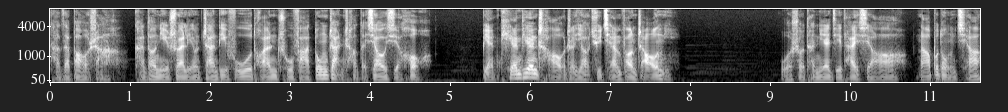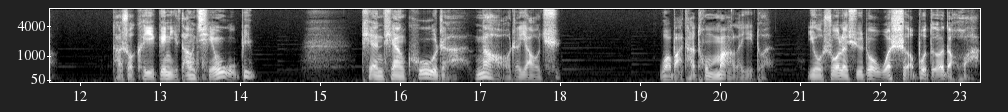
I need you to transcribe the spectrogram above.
他在报上看到你率领战地服务团出发东战场的消息后，便天天吵着要去前方找你。我说他年纪太小，拿不动枪，他说可以给你当勤务兵，天天哭着闹着要去。我把他痛骂了一顿，又说了许多我舍不得的话，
